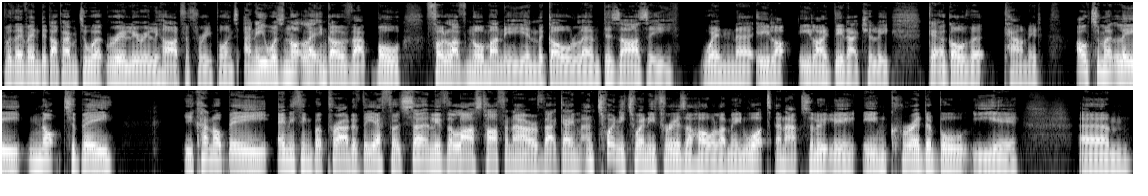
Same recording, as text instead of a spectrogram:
but they've ended up having to work really, really hard for three points. And he was not letting go of that ball for love nor money in the goal, um, Disasi, when uh, Eli, Eli did actually get a goal that counted. Ultimately, not to be. You cannot be anything but proud of the effort, certainly of the last half an hour of that game and 2023 as a whole. I mean, what an absolutely incredible year. Um,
